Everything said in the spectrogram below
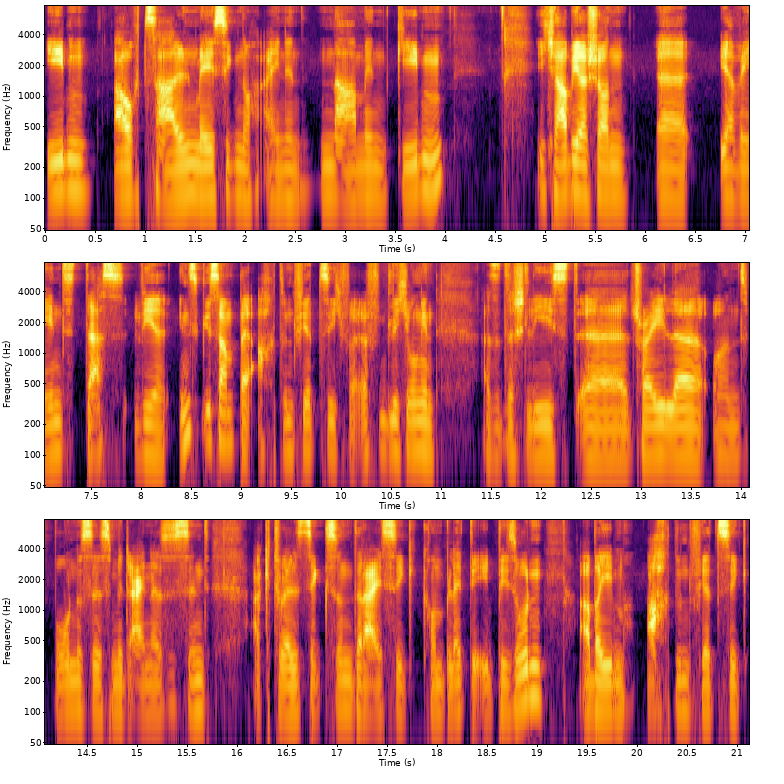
eben auch zahlenmäßig noch einen Namen geben. Ich habe ja schon äh, erwähnt, dass wir insgesamt bei 48 Veröffentlichungen also das schließt äh, Trailer und Bonuses mit ein. Also es sind aktuell 36 komplette Episoden, aber eben 48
